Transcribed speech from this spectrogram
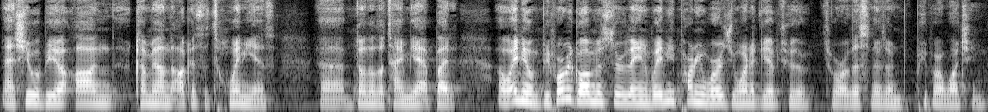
And she will be on coming on august the 20th uh, don't know the time yet but oh anyway before we go mr Laign any parting words you want to give to to our listeners and people are watching?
